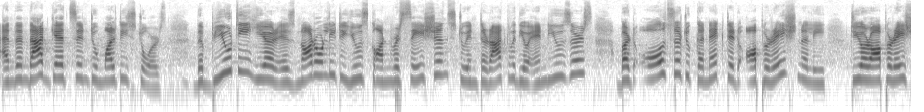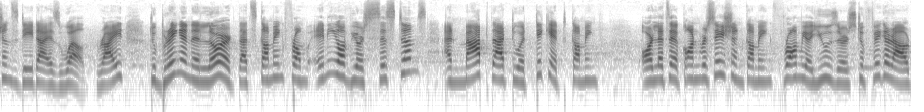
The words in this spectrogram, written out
and then that gets into multi-stores. The beauty here is not only to use conversations to interact with your end users, but also to connect it operationally to your operations data as well, right? To bring an alert that's coming from any of your systems and map that to a ticket coming or let's say a conversation coming from your users to figure out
